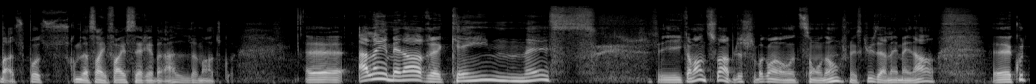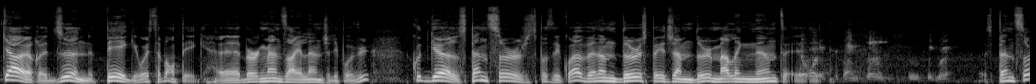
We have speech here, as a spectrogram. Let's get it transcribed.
Ben, c'est pas c'est comme de la sci-fi cérébrale, là, mais en tout cas. Euh, Alain Ménard Keynes. Il commande souvent en plus, je sais pas comment on dit son nom, je m'excuse Alain Ménard. Euh, coup de cœur, Dune, Pig, ouais c'était bon Pig. Euh, Bergman's Island, je l'ai pas vu. Coup de gueule, Spencer, je sais pas c'est quoi. Venom 2, Space Jam 2, Malignant. Spencer, c'est- quoi? Spencer,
